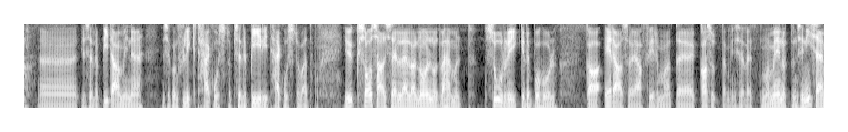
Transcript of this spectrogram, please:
äh, ja selle pidamine ja see konflikt hägustub, selle piirid hägustuvad. Ja üks osa sellel on olnud vähemalt suurriikide puhul ka erasõjafirmade kasutamisel, et ma meenutan siin ise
